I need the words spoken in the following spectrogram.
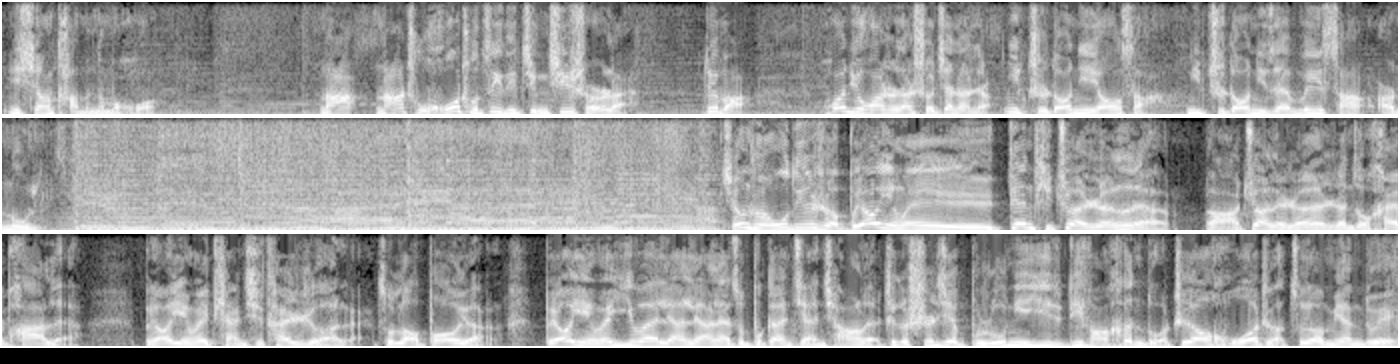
你像他们那么活，拿拿出活出自己的精气神来，对吧？换句话说，咱说简单点，你知道你要啥，你知道你在为啥而努力。青春无敌说，不要因为电梯卷人了啊，卷了人，人就害怕了；不要因为天气太热了，就老抱怨了；不要因为意外连连了，就不敢坚强了。这个世界不如你意的地方很多，只要活着就要面对。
